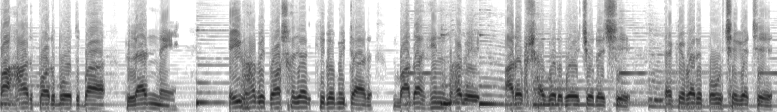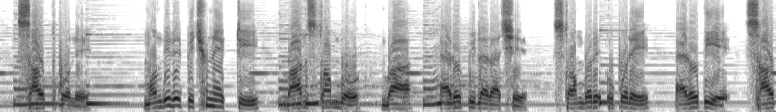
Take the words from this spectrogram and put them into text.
পাহাড় পর্বত বা ল্যান্ড নেই। এইভাবে দশ হাজার কিলোমিটার বাধাহীনভাবে আরব সাগর বয়ে চলেছে। একেবারে পৌঁছে গেছে সাউথ পোলে। মন্দিরের পেছনে একটি বান স্তম্ভ বা অ্যারো পিলার আছে। স্তম্ভের উপরে অ্যারো দিয়ে সাউথ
